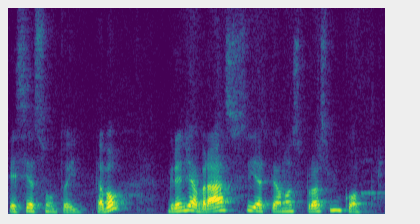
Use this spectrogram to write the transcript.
esse assunto aí, tá bom? Grande abraço e até o nosso próximo encontro.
